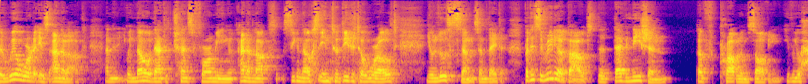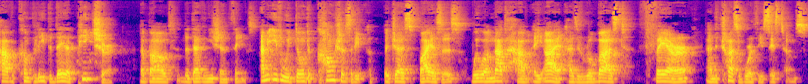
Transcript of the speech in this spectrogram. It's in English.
The real world is analog. And we know that transforming analog signals into digital world, you lose some, some data. But it's really about the definition of problem solving. If you have a complete data picture about the definition things. I mean, if we don't consciously address biases, we will not have AI as robust, fair, and trustworthy systems.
